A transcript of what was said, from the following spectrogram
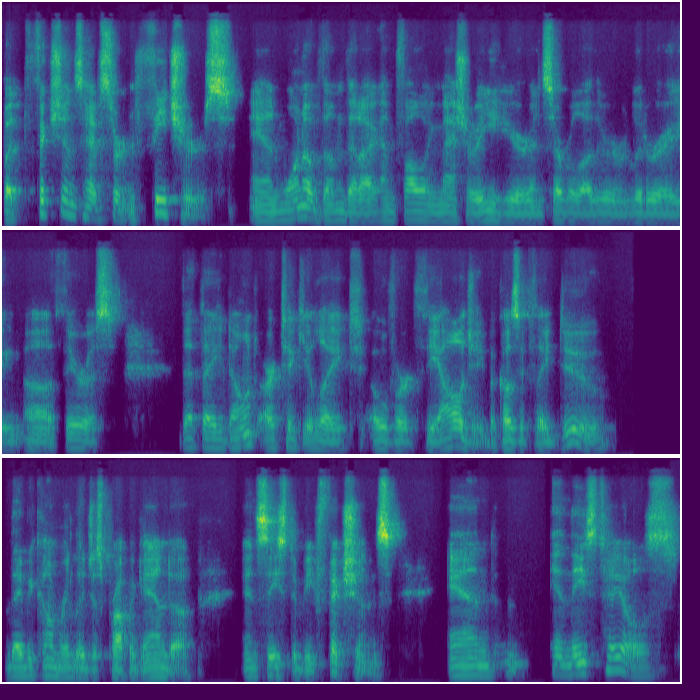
But fictions have certain features, and one of them that I, am following Macherey here and several other literary uh, theorists, that they don't articulate overt theology, because if they do, they become religious propaganda and cease to be fictions. And in these tales,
